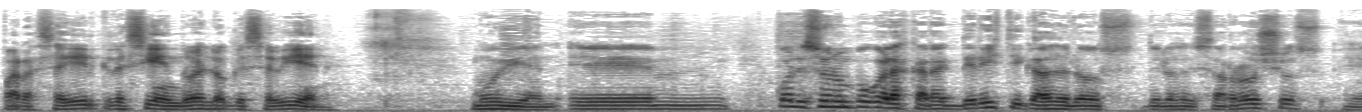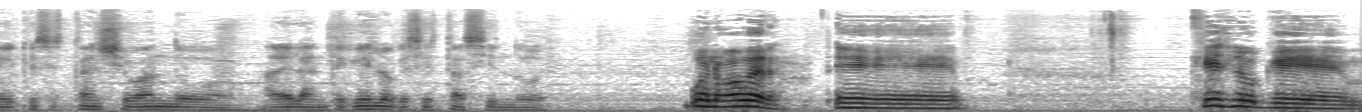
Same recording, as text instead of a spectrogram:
para seguir creciendo es lo que se viene muy bien. Eh, ¿Cuáles son un poco las características de los, de los desarrollos eh, que se están llevando adelante? ¿Qué es lo que se está haciendo hoy? Bueno, a ver, eh, ¿qué es lo que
